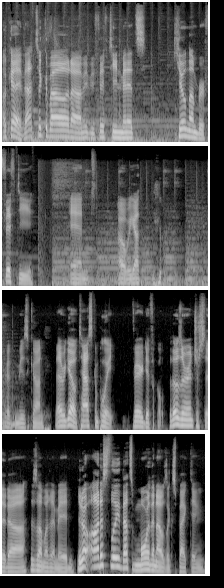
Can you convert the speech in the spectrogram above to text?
Okay, that took about uh, maybe 15 minutes. Kill number 50. And... Oh, we got... we have the music on. There we go. Task complete very difficult. For those who are interested, uh, this is how much I made. You know, honestly, that's more than I was expecting.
